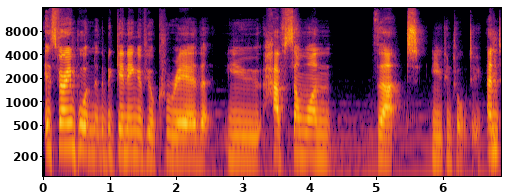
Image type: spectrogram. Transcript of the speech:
It's very important at the beginning of your career that you have someone that you can talk to. And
